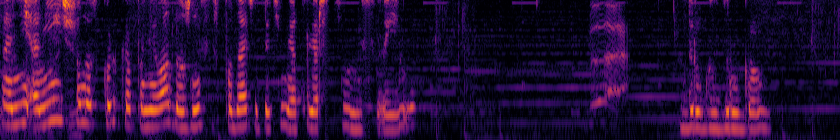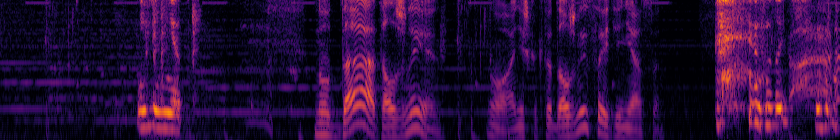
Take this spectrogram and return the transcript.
Они, они еще, насколько я поняла, должны совпадать вот этими отверстиями своими. Друг с другом. Или нет? Ну да, должны. Ну, они же как-то должны соединяться. Зачем?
